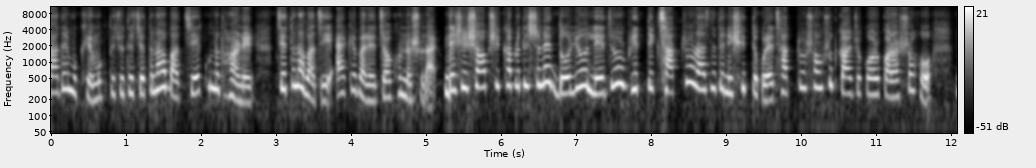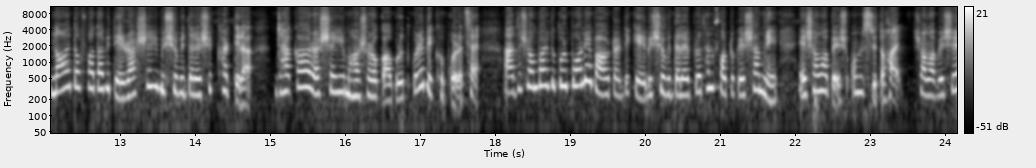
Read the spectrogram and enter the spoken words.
তাদের মুখে মুক্তিযুদ্ধের চেতনা বা যে কোনো ধরনের চেতনাবাজি একেবারে জঘন্য শোনায়। দেশের সব শিক্ষা প্রতিষ্ঠানে দলীয় লেজুর ভিত্তিক ছাত্র রাজনীতি নিষিদ্ধ করে ছাত্র সংসদ কার্যকর করা সহ নয় দফা দাবিতে রাজশাহী বিশ্ববিদ্যালয়ের শিক্ষার্থীরা ঢাকা রাজশাহী মহাসড়ক অবরোধ করে বিক্ষোভ করেছে। আজ সোমবার দুপুর পৌনে বারোটার দিকে বিশ্ববিদ্যালয়ের প্রধান ফটকের সামনে এ সমাবেশ অনুষ্ঠিত হয়। সমাবেশে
